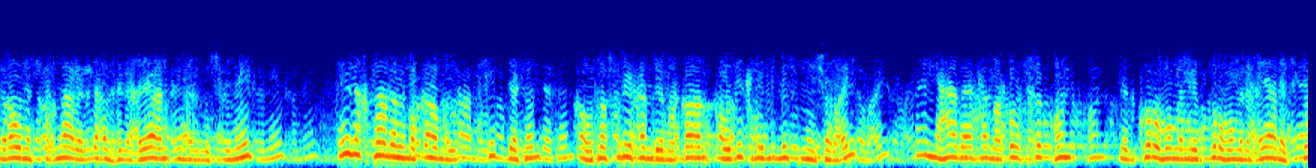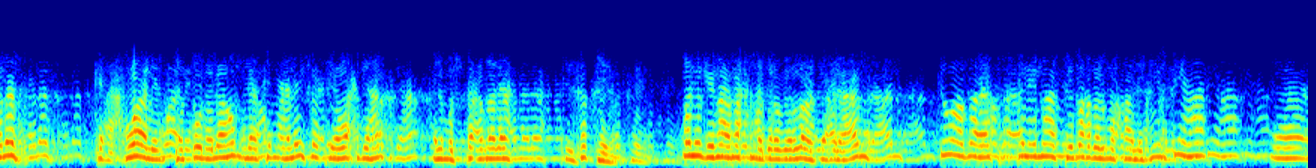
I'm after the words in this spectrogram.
يرون استعمال اللعن في الأعيان من المسلمين. إذا اختار المقام شدة أو تصريحا بمقام أو ذكر باسم شرعي فإن هذا كما قلت فقه يذكره من يذكره من أعيان السلف كأحوال تكون لهم لكنها ليست هي وحدها المستعملة في فقهها وللإمام أحمد رضي الله تعالى عنه جوابات كلمات في بعض المخالفين فيها آه،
